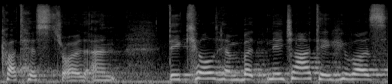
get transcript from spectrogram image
cut his throat and they killed him. But Necati, he was,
